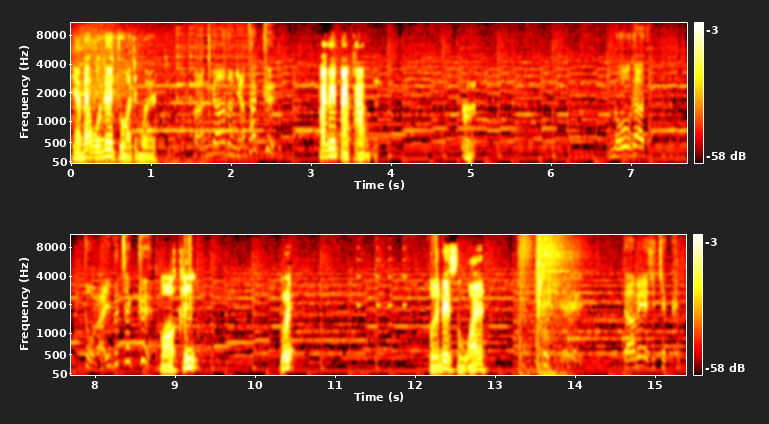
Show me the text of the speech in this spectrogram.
อยากได้โอเดอร์จั่วจังเลยไม่ได้วแปดพันบอคิเฮ้ย เปิดได้สวยดาเ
